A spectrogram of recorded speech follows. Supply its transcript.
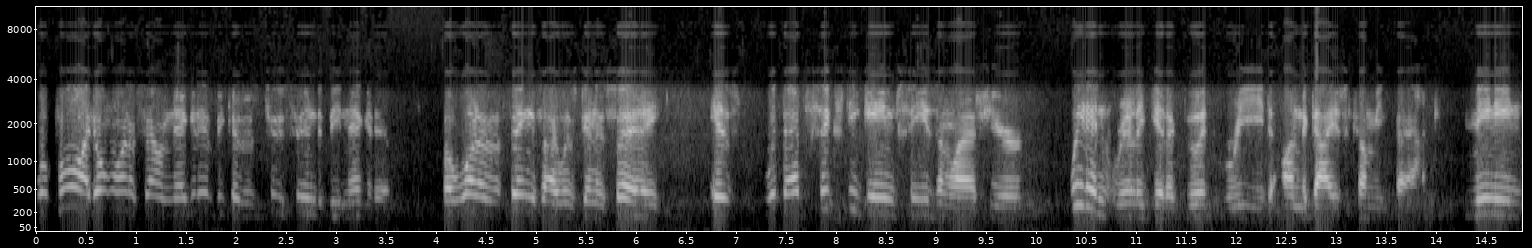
Well, Paul, I don't want to sound negative because it's too soon to be negative. But one of the things I was going to say is with that 60 game season last year, we didn't really get a good read on the guys coming back. Meaning,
